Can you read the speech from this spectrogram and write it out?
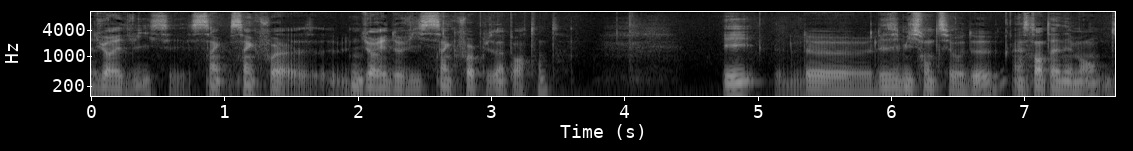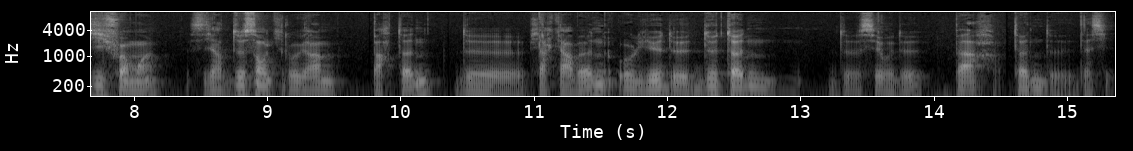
durée de vie, c'est 5, fois, une durée de vie 5 fois plus importante. Et le, les émissions de CO2, instantanément, 10 fois moins, c'est-à-dire 200 kg par tonne de pierre carbone au lieu de 2 tonnes de CO2 par tonne d'acier.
